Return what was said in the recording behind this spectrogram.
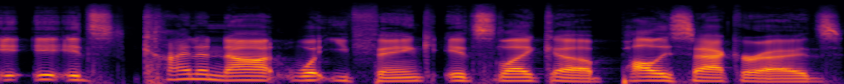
i i- it's kind of not what you think. It's like uh, polysaccharides.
